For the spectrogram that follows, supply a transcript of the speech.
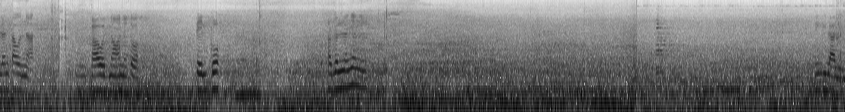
Ilang taon na. Kawad ng ano to. Telco. Tagal na yan eh. Yung ilalim.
